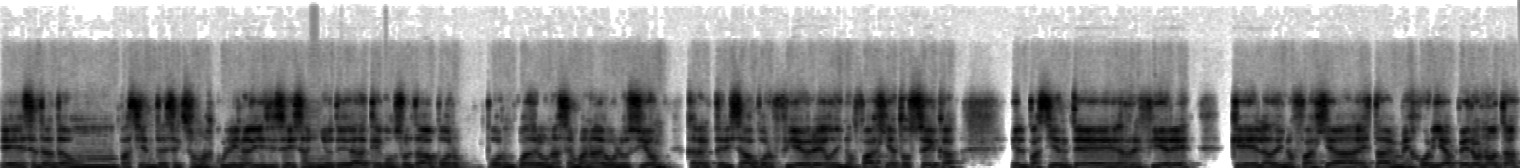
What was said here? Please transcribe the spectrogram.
eh, se trata de un paciente de sexo masculino de 16 años de edad que consultaba por, por un cuadro de una semana de evolución caracterizado por fiebre, odinofagia, tos seca. El paciente refiere que la odinofagia estaba en mejoría, pero nota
